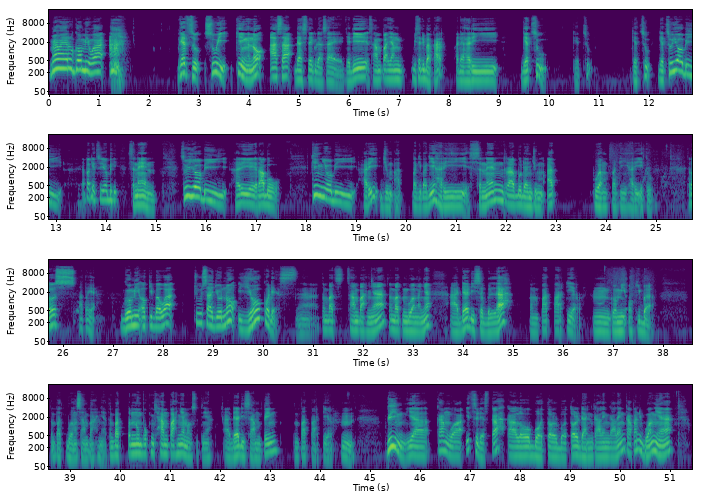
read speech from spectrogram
Meweru gomi wa Getsu, Sui, King, no, Asa, Dashite kudasai. Jadi sampah yang bisa dibakar pada hari Getsu. Getsu? Getsu, Getsu Yobi. Apa Getsu Yobi? Senin. Sui Yobi, hari Rabu. King Yobi, hari Jumat. Pagi-pagi hari Senin, Rabu, dan Jumat buang pagi hari itu. Terus apa ya? Gomi Okibawa Chusajono Yoko des. Nah, tempat sampahnya, tempat pembuangannya ada di sebelah tempat parkir. Hmm, Gomi Okiba. Tempat buang sampahnya, tempat penumpuk sampahnya maksudnya ada di samping tempat parkir. Hmm. Bing, ya Kang wa itsu desu kah? Kalau botol-botol dan kaleng-kaleng kapan dibuangnya?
